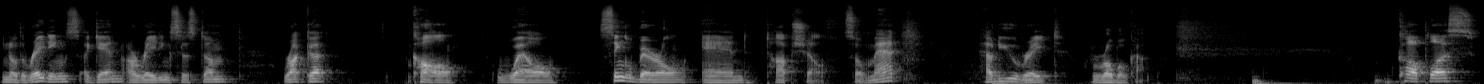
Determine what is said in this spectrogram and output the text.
you know the ratings again. Our rating system: Rock Gut, Call, Well, Single Barrel, and Top Shelf. So Matt, how do you rate RoboCop? Call Plus.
